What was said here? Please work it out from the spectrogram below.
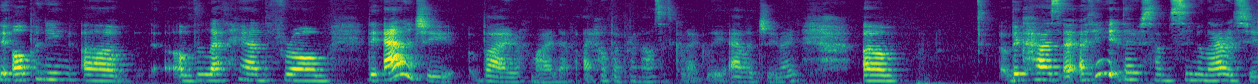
the opening uh, of the left hand from the Elegy by Rachmaninoff. I hope I pronounce it correctly, Elegy, right? Um, because I think there's some similarity.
